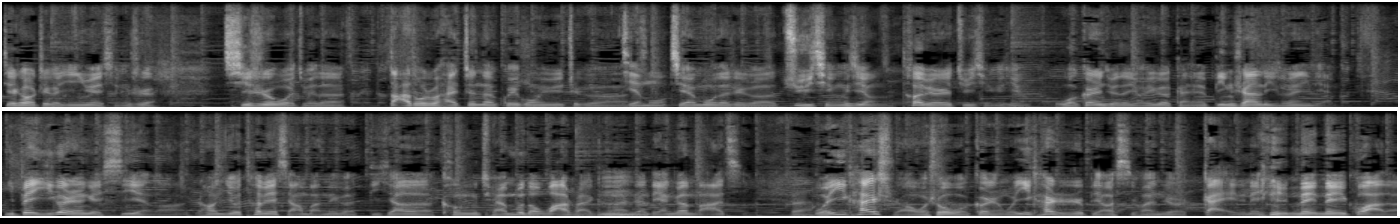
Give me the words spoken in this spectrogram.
接受这个音乐形式，其实我觉得大多数还真的归功于这个节目节目的这个剧情性，特别是剧情性。我个人觉得有一个感觉冰山理论一点。你被一个人给吸引了，然后你就特别想把那个底下的坑全部都挖出来看，嗯这连根拔起。对，我一开始啊，我说我个人，我一开始是比较喜欢就是盖的那那那一挂的，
